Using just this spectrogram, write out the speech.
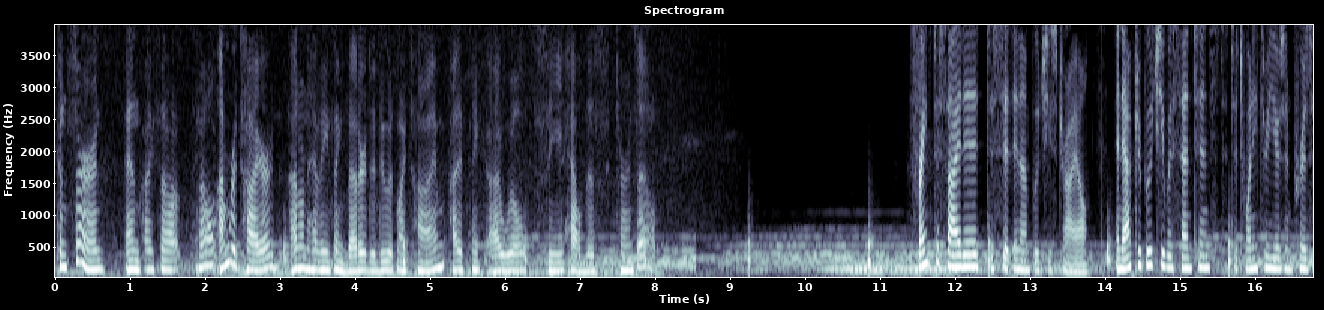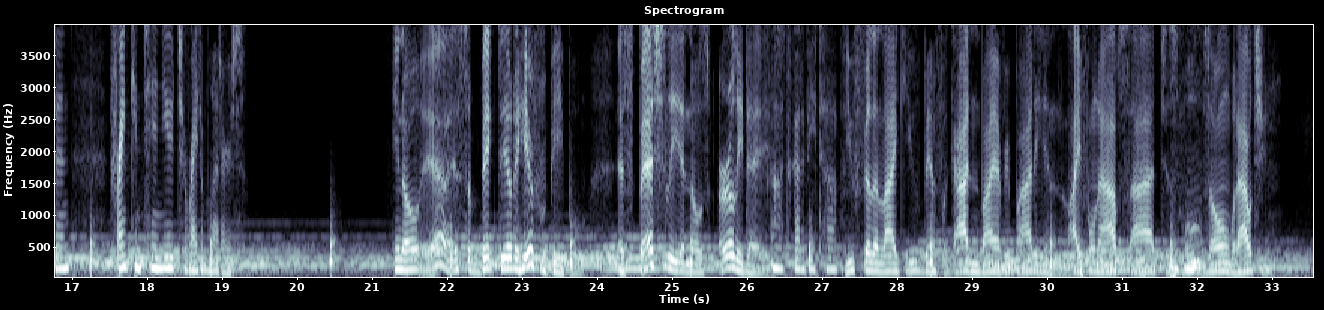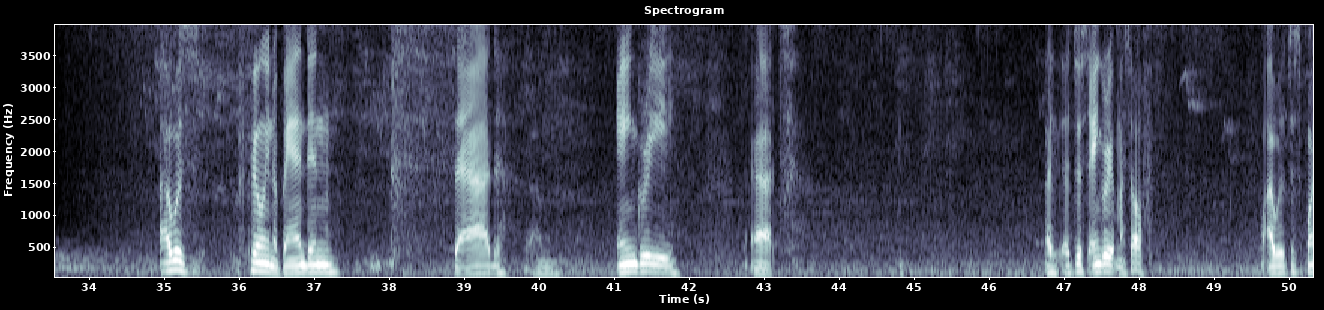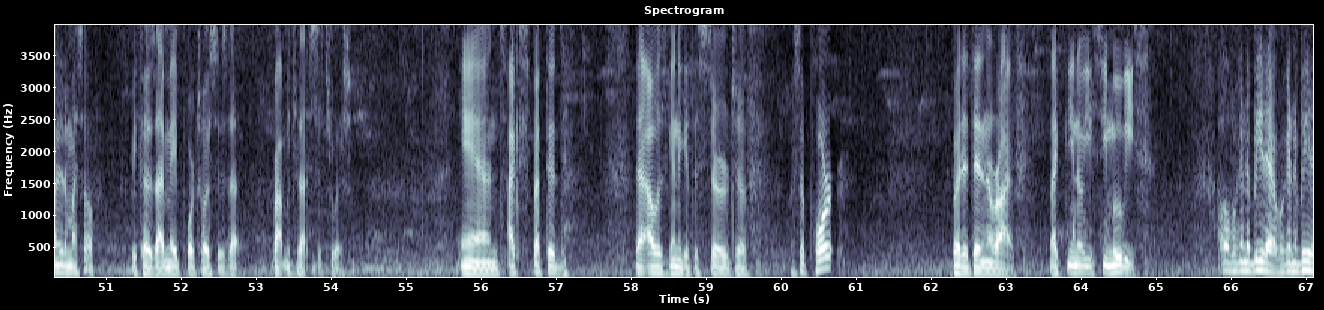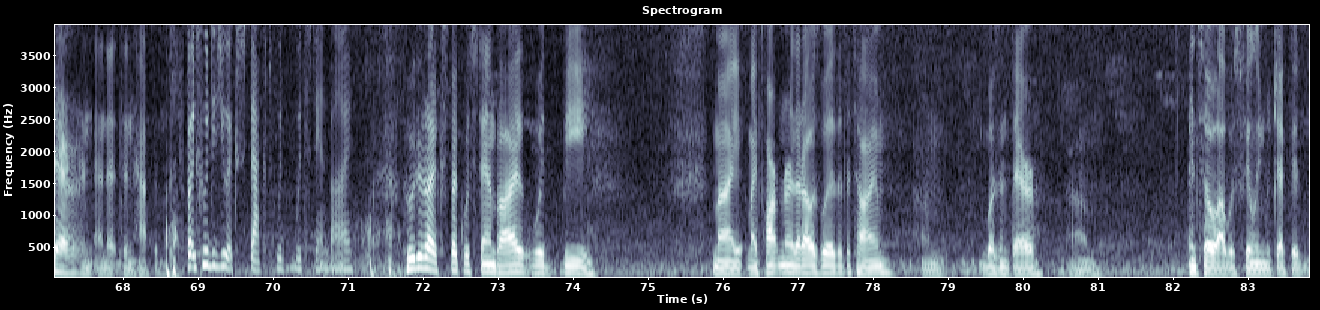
concerned, and I thought, Well, I'm retired. I don't have anything better to do with my time. I think I will see how this turns out. Frank decided to sit in on Bucci's trial, and after Bucci was sentenced to 23 years in prison, Frank continued to write him letters. You know, yeah, it's a big deal to hear from people, especially in those early days. Oh, it's got to be tough. You feeling like you've been forgotten by everybody and life on the outside just moves on without you. I was feeling abandoned, sad, um, angry at. I, I just angry at myself. I was disappointed in myself because I made poor choices that brought me to that situation. And I expected that I was going to get this surge of support, but it didn't arrive. Like, you know, you see movies. Oh, we're going to be there, we're going to be there. And, and that didn't happen. But who did you expect would, would stand by? Who did I expect would stand by would be my my partner that I was with at the time um, wasn't there, um, and so I was feeling rejected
